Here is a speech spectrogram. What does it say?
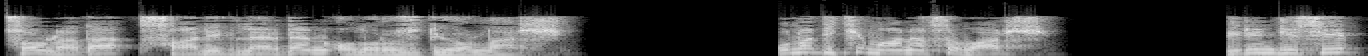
Sonra da salihlerden oluruz diyorlar. Bunun iki manası var. Birincisi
